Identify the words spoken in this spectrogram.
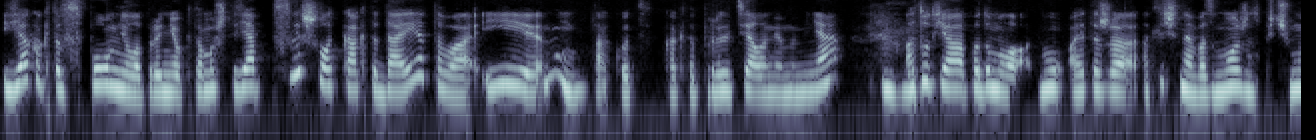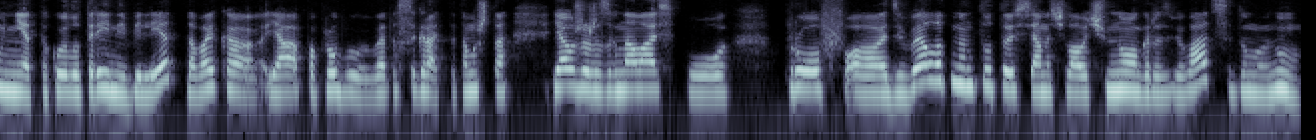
и я как-то вспомнила про нее, потому что я слышала как-то до этого, и, ну, так вот как-то пролетела мимо меня. Uh-huh. А тут я подумала, ну, а это же отличная возможность, почему нет? Такой лотерейный билет, давай-ка я попробую в это сыграть, потому что я уже разогналась по проф- development у, то есть я начала очень много развиваться, думаю, ну,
